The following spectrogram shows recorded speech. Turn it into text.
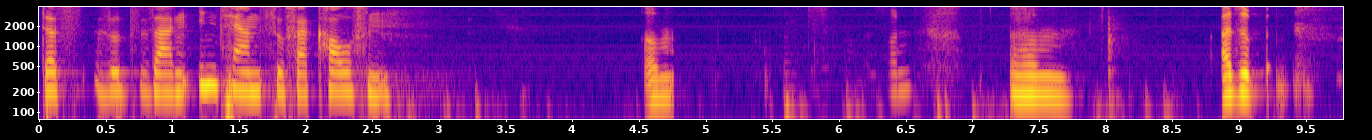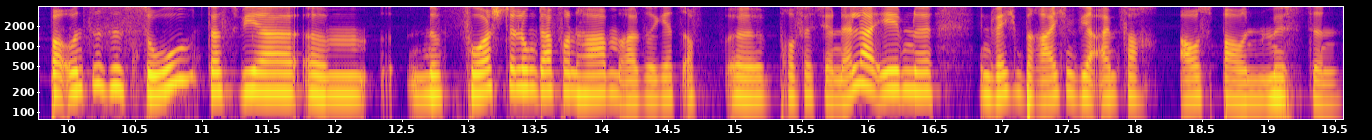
das sozusagen intern zu verkaufen. Um, ähm, also bei uns ist es so, dass wir ähm, eine Vorstellung davon haben, also jetzt auf äh, professioneller Ebene, in welchen Bereichen wir einfach ausbauen müssten.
